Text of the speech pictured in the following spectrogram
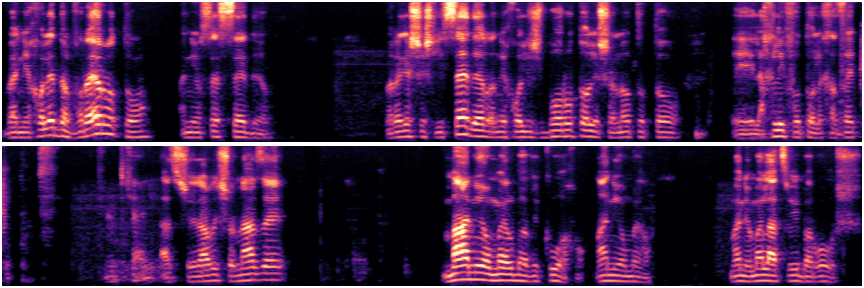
ואני יכול לדברר אותו, אני עושה סדר. ברגע שיש לי סדר, אני יכול לשבור אותו, לשנות אותו, אה, להחליף אותו, לחזק אותו. אוקיי? Okay? אז שאלה ראשונה זה, מה אני אומר בוויכוח? מה אני אומר? מה אני אומר לעצמי בראש?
